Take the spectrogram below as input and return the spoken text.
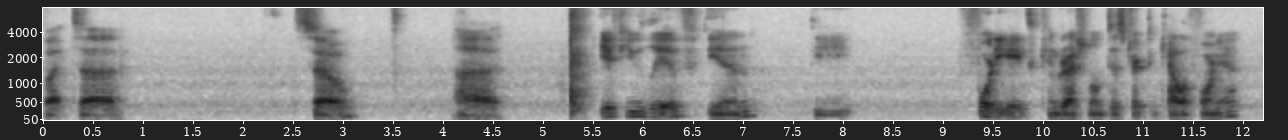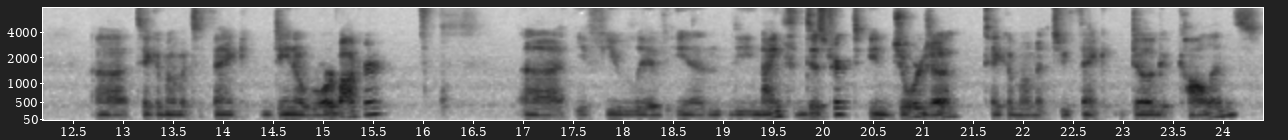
but uh, so, uh, if you live in the 48th Congressional District in California, uh, take a moment to thank Dana Rohrabacher. Uh, if you live in the 9th District in Georgia, take a moment to thank Doug Collins.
